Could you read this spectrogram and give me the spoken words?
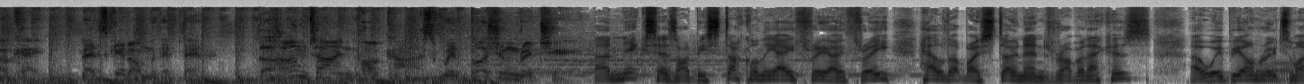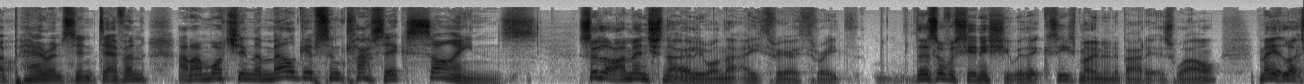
Okay, let's get on with it then. The Hometime Podcast with Bush and Richie. Uh, Nick says I'd be stuck on the A303, held up by Stonehenge rubberneckers. Uh, we'd be en route to my parents in Devon, and I'm watching the Mel Gibson classic Signs. So look, I mentioned that earlier on that A303. There's obviously an issue with it because he's moaning about it as well. Mate, like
